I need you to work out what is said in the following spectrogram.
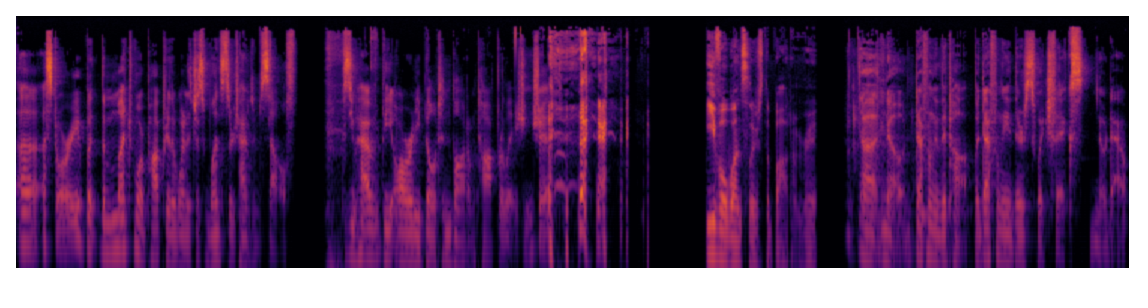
a story, but the much more popular one is just Onceler times himself, because you have the already built-in bottom top relationship. Evil Onceler's the bottom, right? uh, no, definitely the top, but definitely there's switch fix, no doubt.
